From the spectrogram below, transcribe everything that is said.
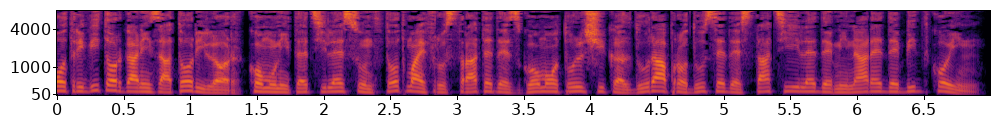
Potrivit organizatorilor, comunitățile sunt tot mai frustrate de zgomotul și căldura produse de stațiile de minare de Bitcoin.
